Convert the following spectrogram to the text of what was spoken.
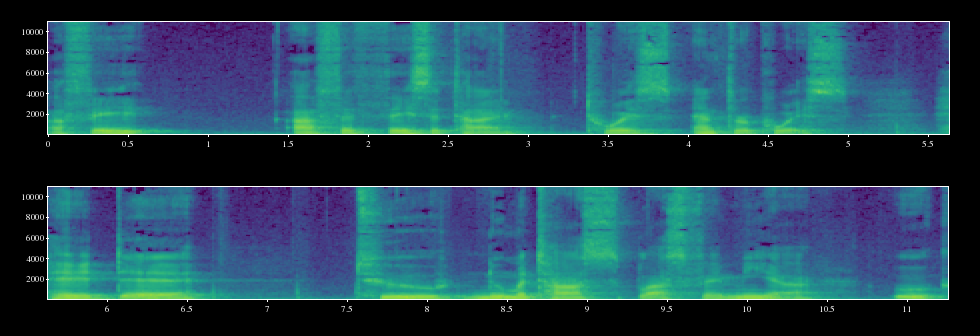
afe afethesetai tois anthropois. He de tu numitas blasphemia uk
